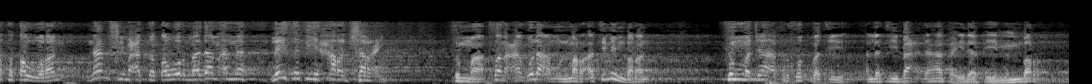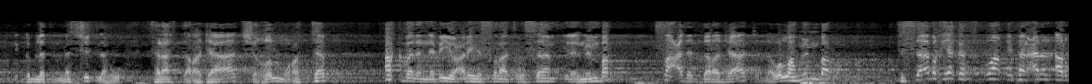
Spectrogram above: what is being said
تطورا نمشي مع التطور ما دام أنه ليس فيه حرج شرعي. ثم صنع غلام المرأة منبرا. ثم جاء في الخطبة التي بعدها فإذا في منبر لقبلة المسجد له. ثلاث درجات شغل مرتب. أقبل النبي عليه الصلاة والسلام إلى المنبر صعد الدرجات لا والله منبر. في السابق يقف واقفا على الأرض.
